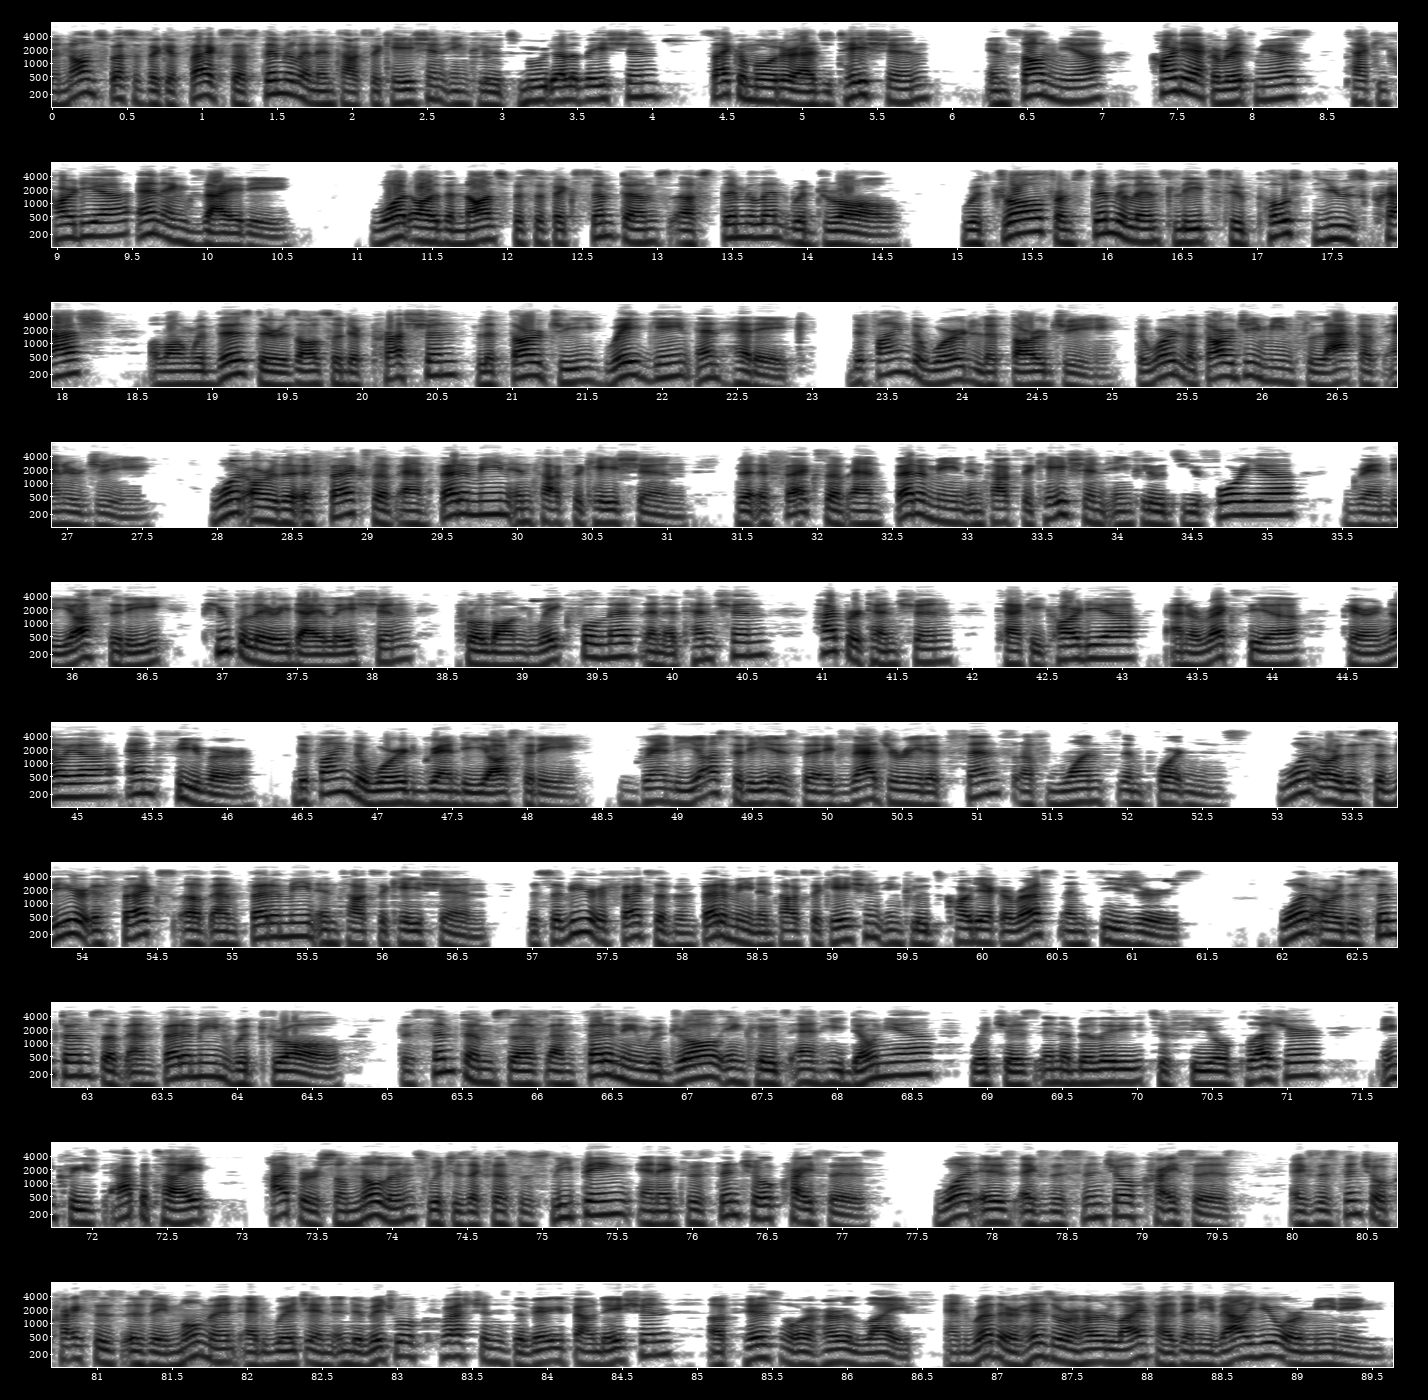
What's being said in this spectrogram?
The non-specific effects of stimulant intoxication includes mood elevation, psychomotor agitation, insomnia, cardiac arrhythmias, tachycardia, and anxiety. What are the nonspecific symptoms of stimulant withdrawal? Withdrawal from stimulants leads to post-use crash. Along with this, there is also depression, lethargy, weight gain, and headache. Define the word lethargy. The word lethargy means lack of energy. What are the effects of amphetamine intoxication? The effects of amphetamine intoxication includes euphoria, grandiosity, pupillary dilation, prolonged wakefulness and attention, hypertension, tachycardia, anorexia, paranoia, and fever. Define the word grandiosity. Grandiosity is the exaggerated sense of one's importance. What are the severe effects of amphetamine intoxication? The severe effects of amphetamine intoxication includes cardiac arrest and seizures. What are the symptoms of amphetamine withdrawal? The symptoms of amphetamine withdrawal includes anhedonia, which is inability to feel pleasure, increased appetite, hypersomnolence, which is excessive sleeping, and existential crisis. What is existential crisis? Existential crisis is a moment at which an individual questions the very foundation of his or her life, and whether his or her life has any value or meaning.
